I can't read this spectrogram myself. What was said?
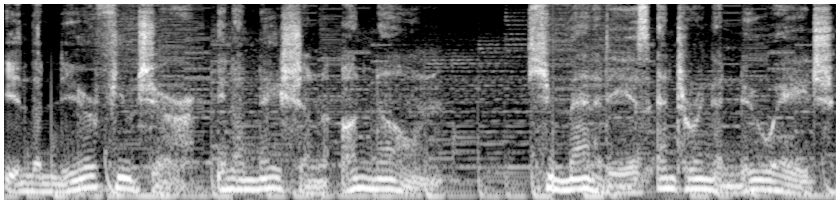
In the near future, in a nation unknown, humanity is entering a new age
